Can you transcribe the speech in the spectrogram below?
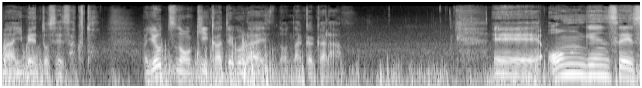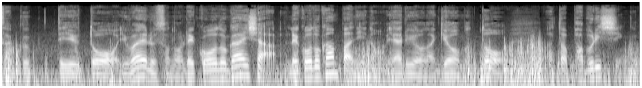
まあ、イベント制作と4つの大きいカテゴライズの中からえー、音源制作っていうと、いわゆるそのレコード会社、レコードカンパニーのやるような業務と、あとはパブリッシング、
